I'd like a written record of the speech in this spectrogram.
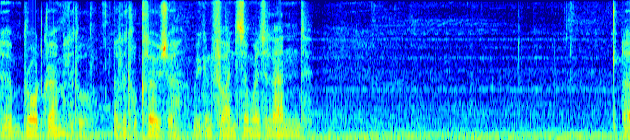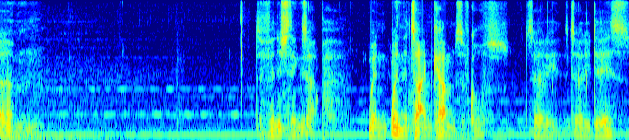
um, broadgram a little a little closure. We can find somewhere to land. Um, to finish things up when when the time comes, of course. It's early. It's early days.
